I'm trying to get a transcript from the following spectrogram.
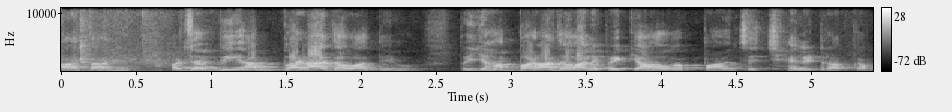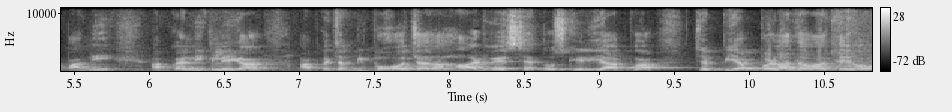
आता है। और जब भी आप बड़ा दबाते हो तो यहाँ बड़ा दबाने पे क्या होगा? पाँच से छः लीटर आपका पानी आपका निकलेगा। आपका जब भी बहुत ज़्यादा हार्ड वेस्ट है तो उसके लिए आपका जब भी आप बड़ा दबाते हो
